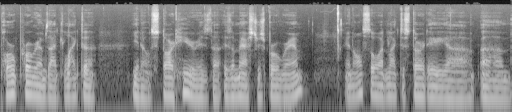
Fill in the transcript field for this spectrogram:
pro- programs I'd like to, you know, start here is uh, is a master's program, and also I'd like to start a uh, um,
